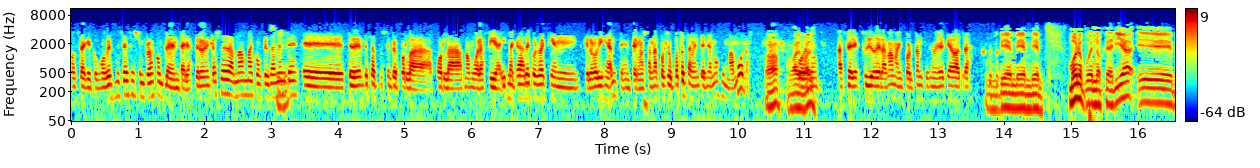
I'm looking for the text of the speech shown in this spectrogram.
O sea que, como ves, muchas veces son pruebas complementarias. Pero en el caso de la mama, concretamente, eh, se debe empezar pues, siempre por la, por la mamografía. Y me acabas de recordar que, que no lo dije antes, en Tecnosana, por supuesto, también teníamos un mamoro. Ah, vale, vale. hacer estudio de la mama, importante, se me había quedado atrás. Bien, bien, bien. Bueno, pues nos quedaría... Eh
